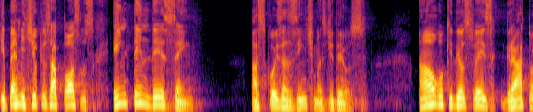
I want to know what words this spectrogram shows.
e permitiu que os apóstolos entendessem as coisas íntimas de Deus. Algo que Deus fez gratu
